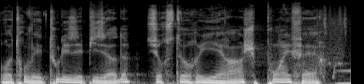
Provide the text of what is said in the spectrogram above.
Retrouvez tous les épisodes sur storyrh.fr.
